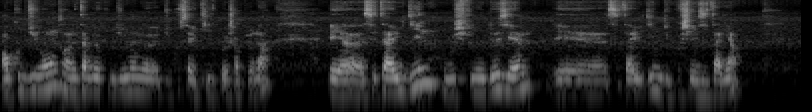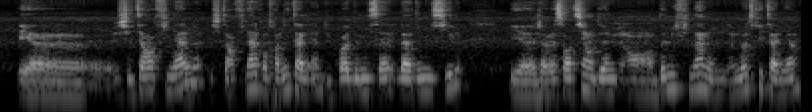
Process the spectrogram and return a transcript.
en Coupe du Monde, en étape de Coupe du Monde, euh, du coup, équipe pour le championnat. Et c'était à Udine où je finis deuxième. Et c'était à Udine, du coup, chez les Italiens. Et j'étais en finale, j'étais en finale contre un Italien, du coup, à domicile. À domicile et j'avais sorti en, en demi-finale un autre Italien,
